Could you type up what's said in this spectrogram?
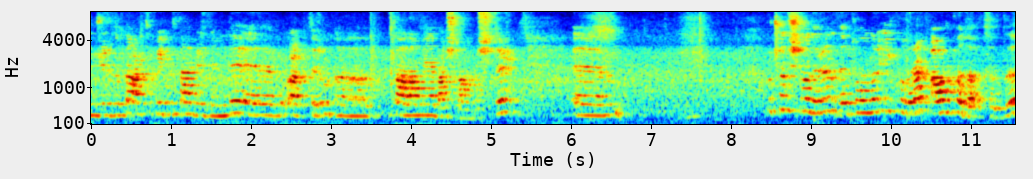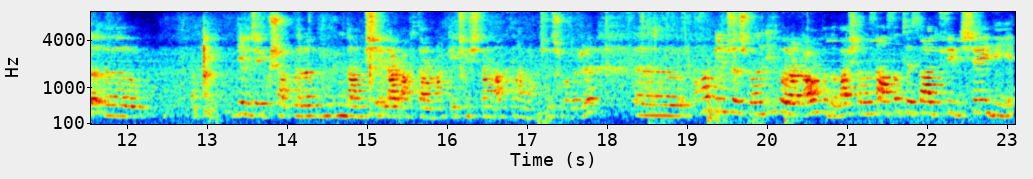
18. yüzyılda artık bilimsel bir zeminde bu aktarım sağlanmaya başlanmıştır. E, bu çalışmaların e, tohumları ilk olarak Avrupa'da atıldı. E, gelecek kuşaklara bugünden bir şeyler aktarmak, geçmişten aktarmak çalışmaları. E, halk bilim çalışmalarının ilk olarak Avrupa'da başlaması aslında tesadüfi bir şey değil.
